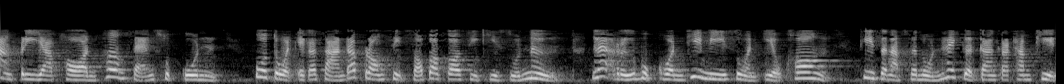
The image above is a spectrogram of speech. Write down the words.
นางปรียาพร เพิ่มแสงสุกุล ผู้ตรวจเอกสารรับรองสิทธิสปก4.01 และหรือบุคคลที่มีส่วนเกี่ยวข้อง ที่สนับสนุนให้เกิดการกระทำผิด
